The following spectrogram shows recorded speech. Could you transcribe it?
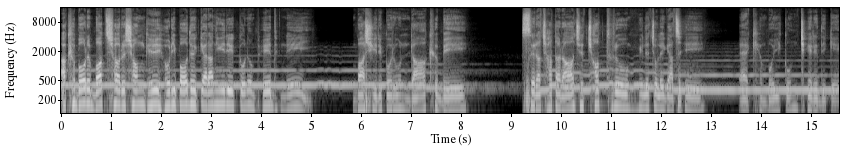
আকবর বাদশার সঙ্গে হরিপদ কেরানির কোনো ভেদ নেই। বাঁশির করুণ ডাক বে সেরা ছাতা রাজ ছত্র মিলে চলে গেছে এক বৈকুণ্ঠের দিকে।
